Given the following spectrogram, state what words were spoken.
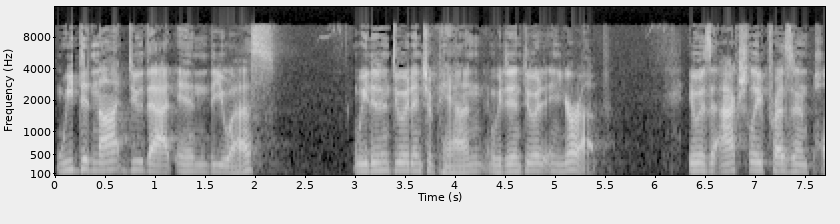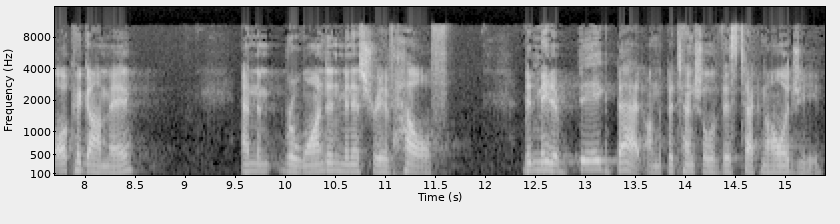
We did not do that in the US, we didn't do it in Japan, and we didn't do it in Europe. It was actually President Paul Kagame and the Rwandan Ministry of Health that made a big bet on the potential of this technology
